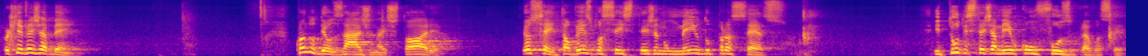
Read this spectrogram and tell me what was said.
Porque veja bem, quando Deus age na história, eu sei, talvez você esteja no meio do processo e tudo esteja meio confuso para você.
